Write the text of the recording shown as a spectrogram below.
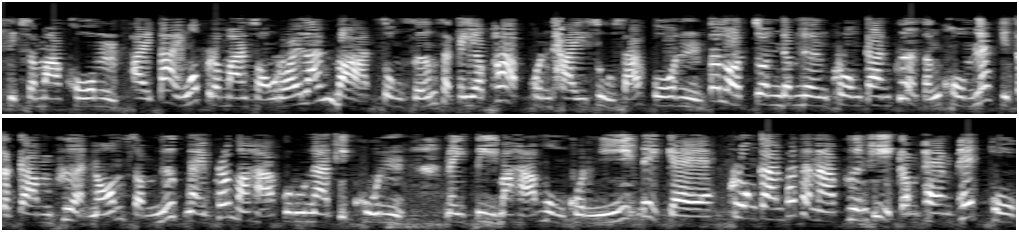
20 สมาคม ภายใต้งบประมาณ 200 ล้านบาท ส่งเสริมศักยภาพคนไทยสู่สากล ตลอดจนดำเนินโครงการเพื่อสังคมและกิจกรรม เพื่อน้อมสำนึกในพระมหากรุณาธิคุณ ในปีมหามงคลนี้ได้แก่ โครงการพัฒนาพื้นที่กำแพงเพชรโผก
